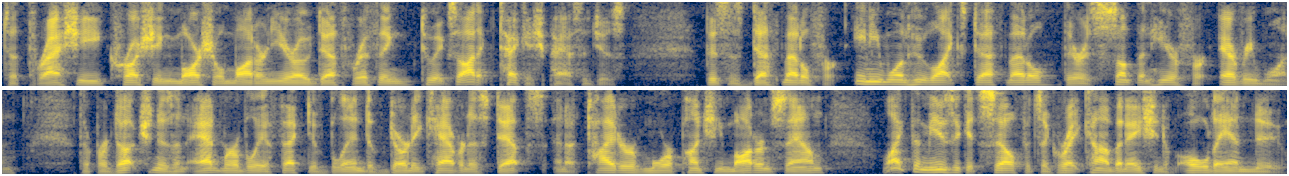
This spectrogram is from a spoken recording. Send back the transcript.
to thrashy, crushing martial modern Euro death riffing to exotic techish passages. This is death metal for anyone who likes death metal. There is something here for everyone. The production is an admirably effective blend of dirty cavernous depths and a tighter, more punchy modern sound. Like the music itself, it's a great combination of old and new.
